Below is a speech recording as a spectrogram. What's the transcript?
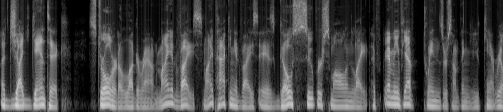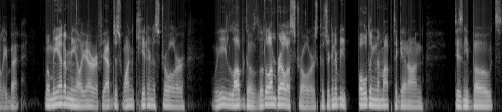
a gigantic stroller to lug around. My advice, my packing advice is go super small and light. If I mean if you have twins or something, you can't really, but when we had Amelia or if you have just one kid in a stroller, we loved those little umbrella strollers because you're going to be folding them up to get on Disney boats,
